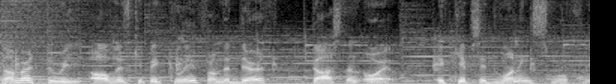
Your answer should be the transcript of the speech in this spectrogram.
Number 3. Always keep it clean from the dirt, dust and oil. It keeps it running smoothly.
